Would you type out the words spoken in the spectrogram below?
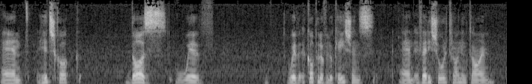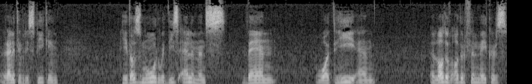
And Hitchcock does with with a couple of locations and a very short running time, relatively speaking, he does more with these elements than what he and a lot of other filmmakers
